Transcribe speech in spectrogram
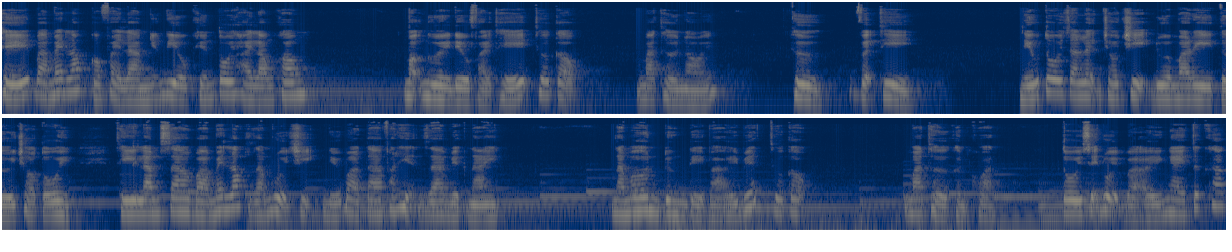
Thế bà Medlock có phải làm những điều khiến tôi hài lòng không? Mọi người đều phải thế, thưa cậu. Ma thờ nói. Hừ, vậy thì... Nếu tôi ra lệnh cho chị đưa Marie tới cho tôi, thì làm sao bà Medlock dám đuổi chị nếu bà ta phát hiện ra việc này? Làm ơn đừng để bà ấy biết, thưa cậu. Ma thờ khẩn khoản. Tôi sẽ đuổi bà ấy ngay tức khắc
